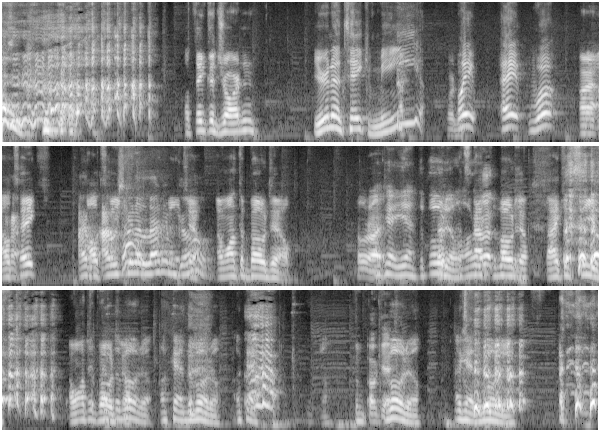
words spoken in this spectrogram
No! I'll take the Jordan. You're gonna take me? Jordan. Wait. Hey. What? All right. I'll take. I, I'll I was take gonna let him go. I want the Bodil. Alright. okay, yeah, the Bodil. That's All not right, the the Bodil. Bodil. I can see you. I want the Okay, the Bodil. Bodil. Okay, the Bodil. Okay. Okay. The Bodil. Okay, the Bodil.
